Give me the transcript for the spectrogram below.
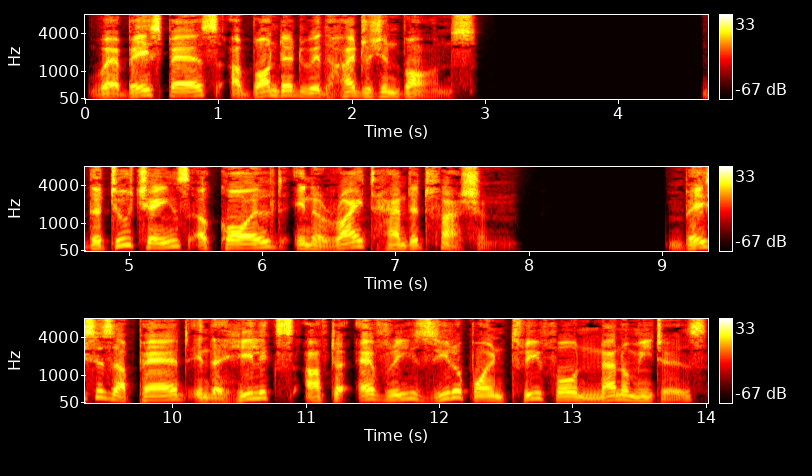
where base pairs are bonded with hydrogen bonds. The two chains are coiled in a right-handed fashion. Bases are paired in the helix after every 0.34 nanometers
